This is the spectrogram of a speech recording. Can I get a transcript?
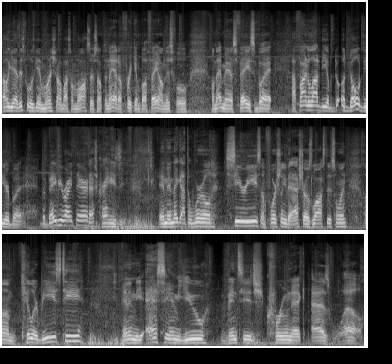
oh yeah, this fool was getting munched on by some moss or something. They had a freaking buffet on this fool, on that man's face. But I find a lot of the ad- adult deer, but the baby right there, that's crazy. And then they got the World Series. Unfortunately, the Astros lost this one. Um, Killer Bees tee, and then the SMU vintage crew neck as well.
